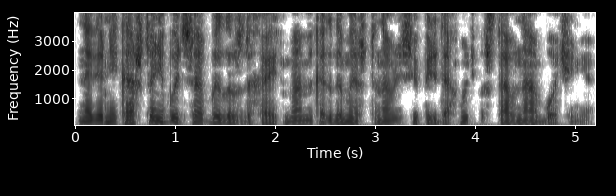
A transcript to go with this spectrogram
Наверняка что-нибудь забыла, вздыхает мама, когда мы останавливаемся передохнуть, устав на обочине.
